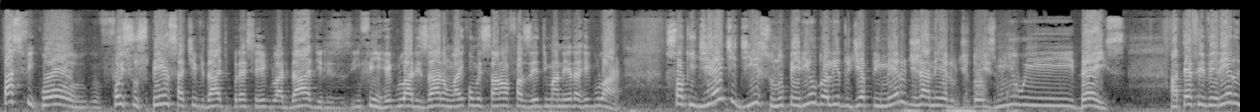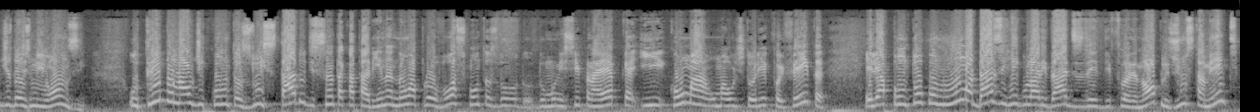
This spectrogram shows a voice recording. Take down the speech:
pacificou, foi suspensa a atividade por essa irregularidade, eles, enfim, regularizaram lá e começaram a fazer de maneira regular. Só que diante disso, no período ali do dia 1 de janeiro de 2010 até fevereiro de 2011, o Tribunal de Contas do Estado de Santa Catarina não aprovou as contas do, do, do município na época e, com uma, uma auditoria que foi feita, ele apontou como uma das irregularidades de, de Florianópolis justamente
